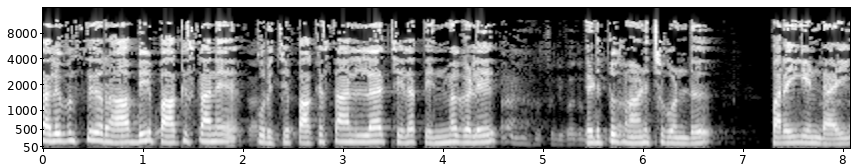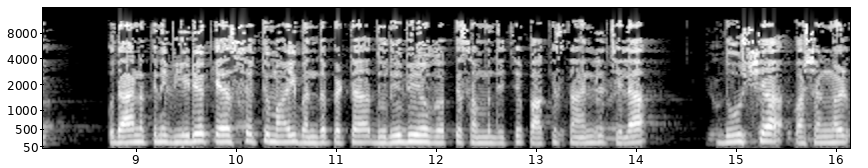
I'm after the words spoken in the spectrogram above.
ഖലിഫ് റാബി പാകിസ്ഥാനെ കുറിച്ച് പാകിസ്ഥാനിലെ ചില തിന്മകളെ എടുത്തു കാണിച്ചുകൊണ്ട് പറയുകയുണ്ടായി. ഉദാഹരണത്തിന് വീഡിയോ കാസറ്റുമായി ബന്ധപ്പെട്ട ദുരുപയോഗത്തെ സംബന്ധിച്ച് പാകിസ്ഥാനിൽ ചില ദൂഷ്യവശങ്ങൾ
